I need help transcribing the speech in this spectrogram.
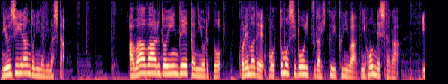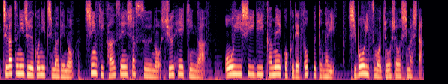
ニュージーランドになりました。アワーワールドインデータによるとこれまで最も死亡率が低い国は日本でしたが1月25日までの新規感染者数の週平均が OECD 加盟国でトップとなり死亡率も上昇しました。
